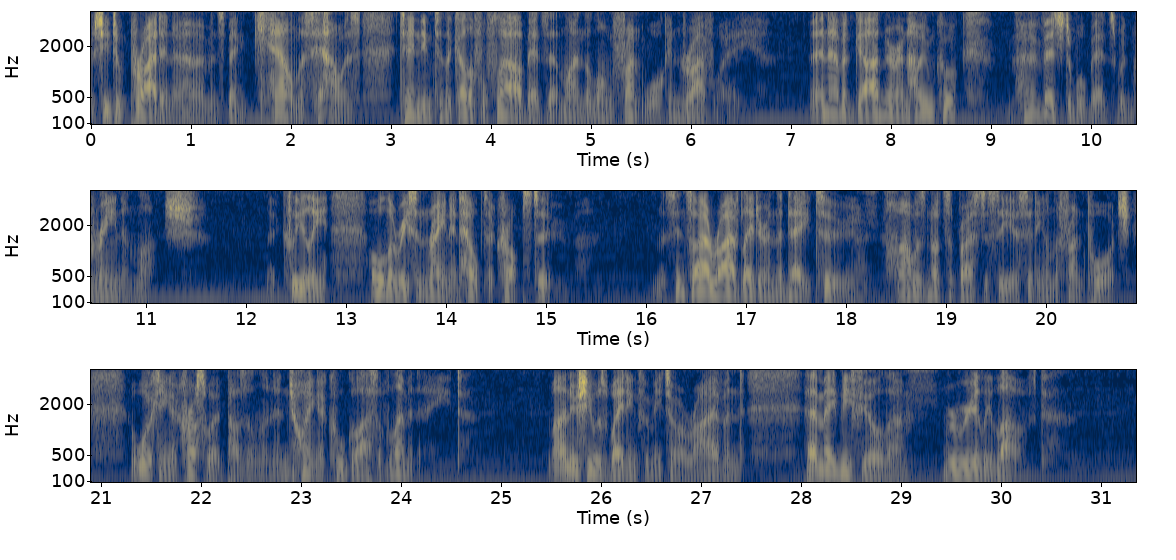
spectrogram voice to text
She took pride in her home and spent countless hours tending to the colourful flower beds that lined the long front walk and driveway. An avid gardener and home cook, her vegetable beds were green and lush. Clearly, all the recent rain had helped her crops too. Since I arrived later in the day, too, I was not surprised to see her sitting on the front porch, working a crossword puzzle and enjoying a cool glass of lemonade. I knew she was waiting for me to arrive, and that made me feel uh, really loved.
